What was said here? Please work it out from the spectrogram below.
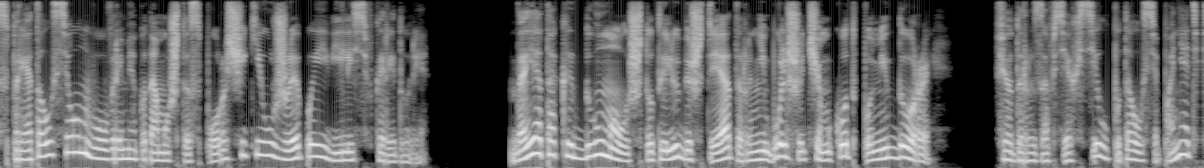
Спрятался он вовремя, потому что спорщики уже появились в коридоре. «Да я так и думал, что ты любишь театр не больше, чем кот помидоры». Фёдор изо всех сил пытался понять,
